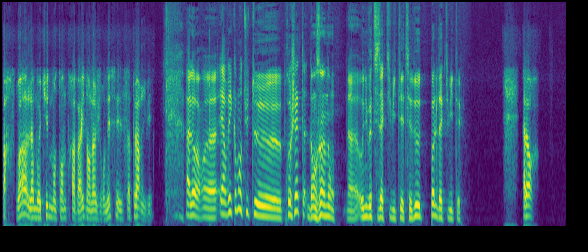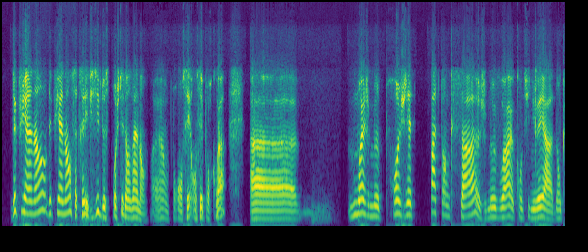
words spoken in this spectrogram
parfois la moitié de mon temps de travail dans la journée, ça peut arriver. Alors Hervé, comment tu te projettes dans un an au niveau de ces activités, de ces deux pôles d'activité? Alors depuis un an, depuis un an, c'est très difficile de se projeter dans un an. Hein, on, sait, pourquoi. Euh, moi, je me projette pas tant que ça. Je me vois continuer à donc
